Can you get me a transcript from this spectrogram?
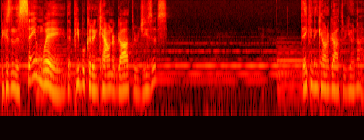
Because, in the same way that people could encounter God through Jesus, they can encounter God through you and I.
